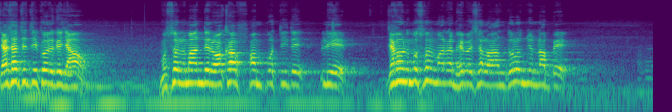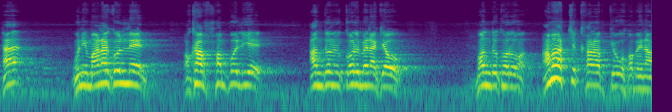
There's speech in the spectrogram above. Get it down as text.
চেঁচাচেঁচি করে যাও। মুসলমানদের অখাপ সম্পত্তিতে নিয়ে যেমন মুসলমানরা ভেবেছিল আন্দোলন জন্য নামবে হ্যাঁ? উনি মানা করলেন অখাপ সম্পদ নিয়ে আন্দোলন করবে না কেউ, বন্ধ করো, আমার চেয়ে খারাপ কেউ হবে না।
